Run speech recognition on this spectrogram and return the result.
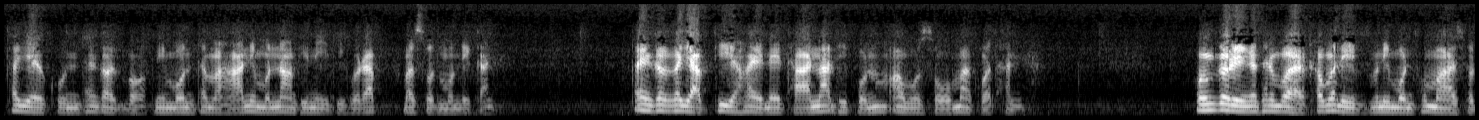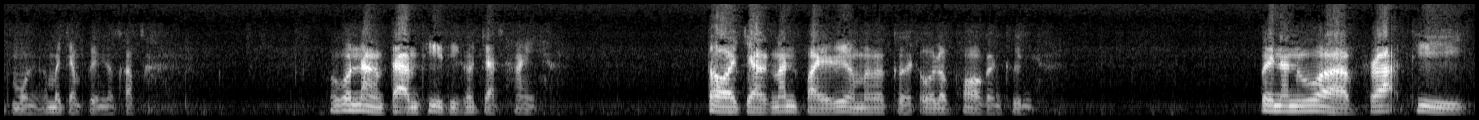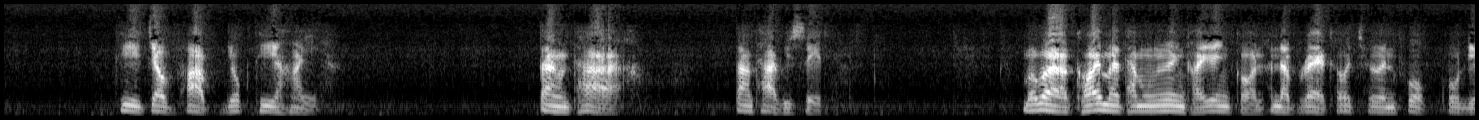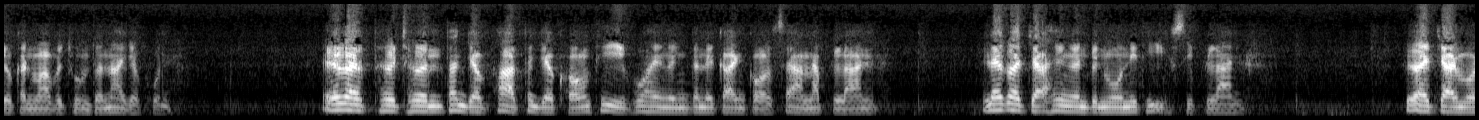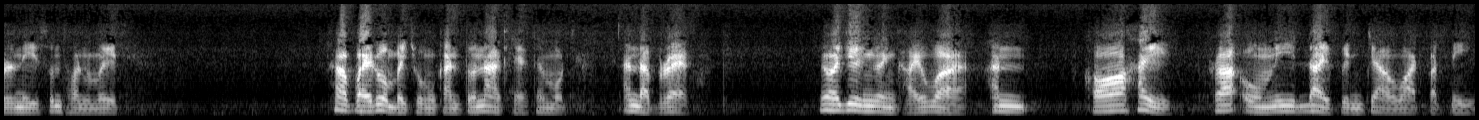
ถ้าเยคุณท่านก็บอกนิมนต์ธรรมหานิมนต์นั่งที่นี่ที่ขอรับ มาสวดมนต์ด้วยกันท่านก็ขยับที่ให้ในฐานะที่ผลอาวุโสมากกว่าท่านผมก็เรียนกับท่านว่าเขาไม่ได้มนิมนต์เขามาสวดมนต์เขาไม่จำเป็นหรอกครับเขาก็นั่งตามที่ที่เขาจัดให้ ต่อจากนั้นไปเรื่องมันก็เกิดโอลพ่อกันขึ้นเป็นนั้นว่าพระที่ที่เจ้าภาพยกที่ให้ ตั้งท่าตั้งท่าพิเศษเมื่อว่าคอยมาทำเงื่อนไขกันก่อน อันดับแรกเขาเชิญพวกพวกเดียวกันมาประชุมตัวหน้าเจ้าคุณ แล้วเธอเชิญท่านเจ้าภาพท่านเจ้าของที่ผู้ให้เงินกันในการก่อสร้างนับล้าน แล้วก็จะให้เงินเป็นมูลนิธิอีกสิบล้าน เพื่ออาจารย์วรณีสุนทรเวทเข้าไปร่วมไปชมกันตัวหน้าแขกทั้งหมด อันดับแรกก็ยื่นเงินไขว่าอันขอให้พระองค์นี้ได้เป็นเจ้าวาดปัตนี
